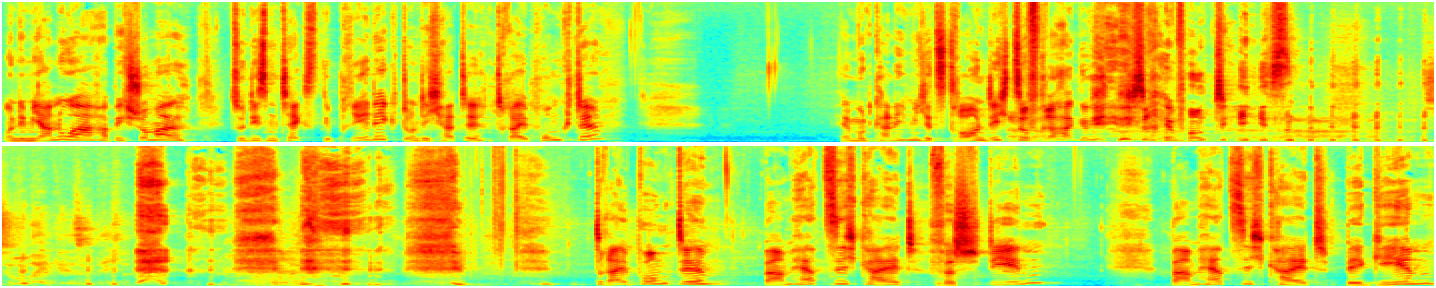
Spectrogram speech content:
Und im Januar habe ich schon mal zu diesem Text gepredigt und ich hatte drei Punkte. Helmut, kann ich mich jetzt trauen, dich zu fragen, wie die drei Punkte hießen? So weit geht es nicht. Drei Punkte. Barmherzigkeit verstehen, Barmherzigkeit begehen,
